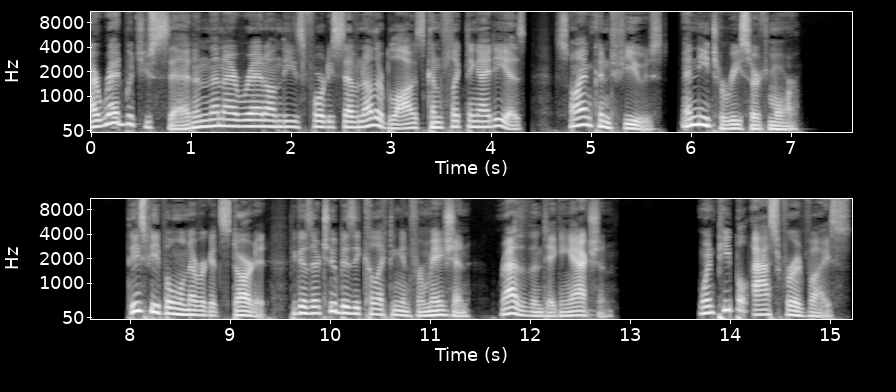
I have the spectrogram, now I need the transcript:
I read what you said, and then I read on these 47 other blogs conflicting ideas, so I'm confused and need to research more. These people will never get started because they're too busy collecting information rather than taking action. When people ask for advice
